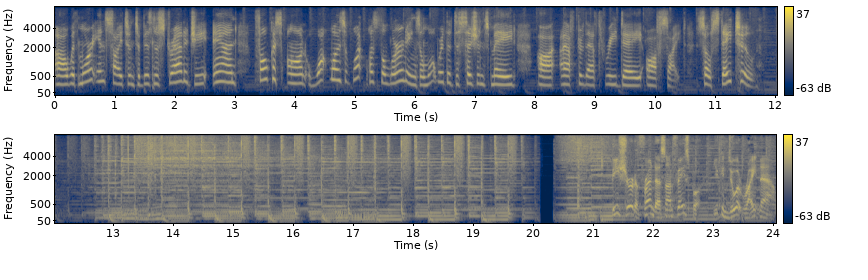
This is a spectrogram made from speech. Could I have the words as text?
uh, with more insights into business strategy and focus on what was what was the learnings and what were the decisions made uh, after that three day offsite. So stay tuned. Be sure to friend us on Facebook. You can do it right now.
